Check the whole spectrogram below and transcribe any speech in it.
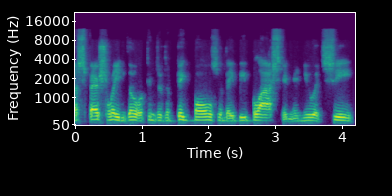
especially and go up into the big bowls and they'd be blasting and you would see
